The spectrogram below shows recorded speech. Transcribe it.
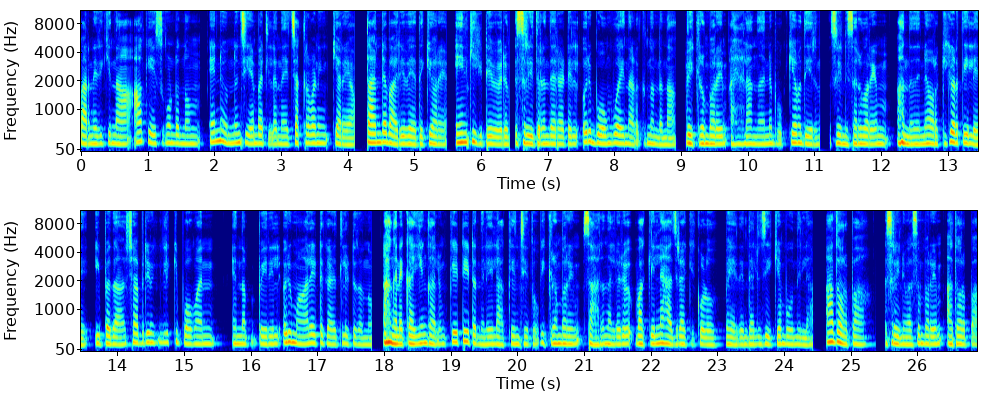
പറഞ്ഞിരിക്കുന്ന ആ കേസ് കൊണ്ടൊന്നും എന്നെ ഒന്നും ചെയ്യാൻ പറ്റില്ലെന്ന് ചക്രവാണിക്കറിയാം തന്റെ ഭാര്യ വേദയ്ക്കും അറിയാം. എനിക്ക് കിട്ടിയ വിവരം ശ്രീധരൻ തേരാട്ടിൽ ഒരു ബോംബുമായി നടക്കുന്നുണ്ടെന്നാ. വിക്രം പറയും അയാൾ അന്ന് തന്നെ പൊക്കിയാൽ മതിയായിരുന്നു. ശ്രീനി സാർ പറയും അന്ന് തന്നെ ഉറക്കി കിടത്തിയില്ലേ? ഇപ്പതാ ശബരിമലയ്ക്ക് പോവാൻ എന്ന പേരിൽ ഒരു മാലയിട്ട് കഴുത്തിലിട്ട് തന്നു. അങ്ങനെ കയ്യും കാലും കെട്ടിയിട്ട നിലയിലാക്കുകയും ചെയ്തു. വിക്രം പറയും സാറ് നല്ലൊരു വക്കീലിനെ ഹാജരാക്കിക്കോളൂ. വേദ എന്തായാലും ജയിക്കാൻ പോകുന്നില്ല. അതുറപ്പാ? ശ്രീനിവാസൻ പറയും അതുറപ്പാ.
